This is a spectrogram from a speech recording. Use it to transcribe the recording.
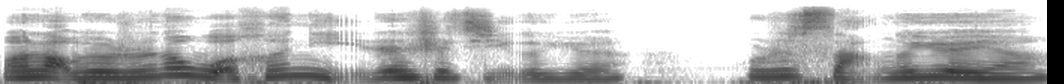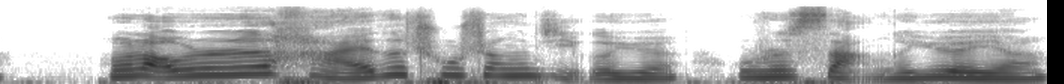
完，老婆就说那我和你认识几个月？我说三个月呀。我老婆说孩子出生几个月？我说三个月呀。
